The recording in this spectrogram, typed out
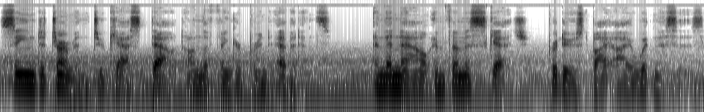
seemed determined to cast doubt on the fingerprint evidence and the now infamous sketch produced by eyewitnesses.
